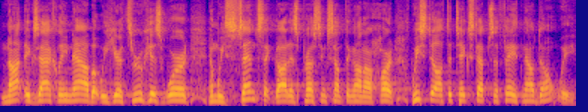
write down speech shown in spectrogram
not exactly now, but we hear through His word and we sense that God is pressing something on our heart. We still have to take steps of faith now, don't we?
